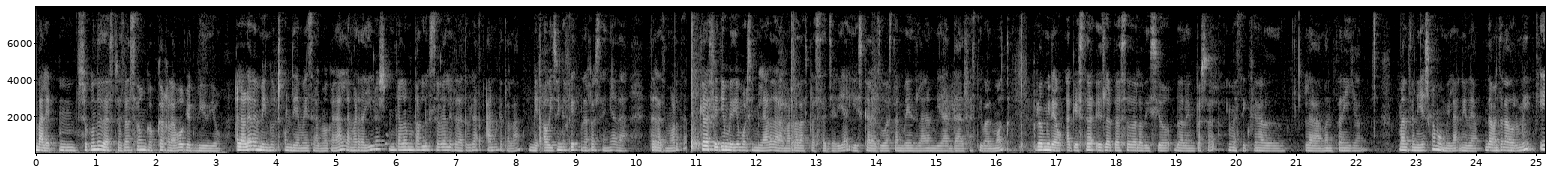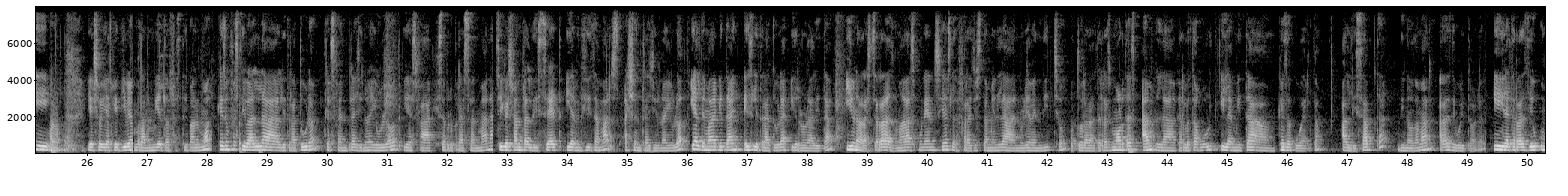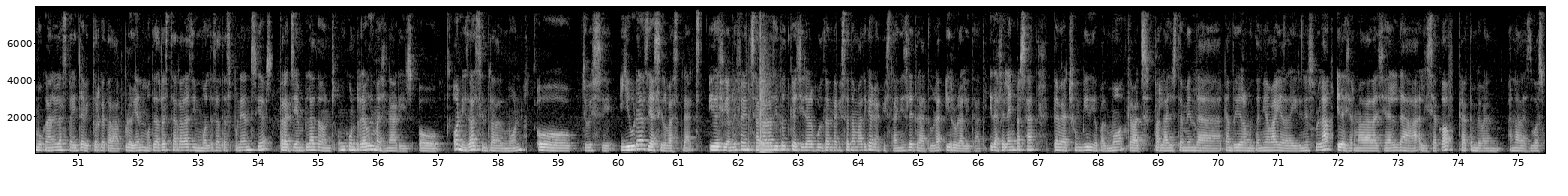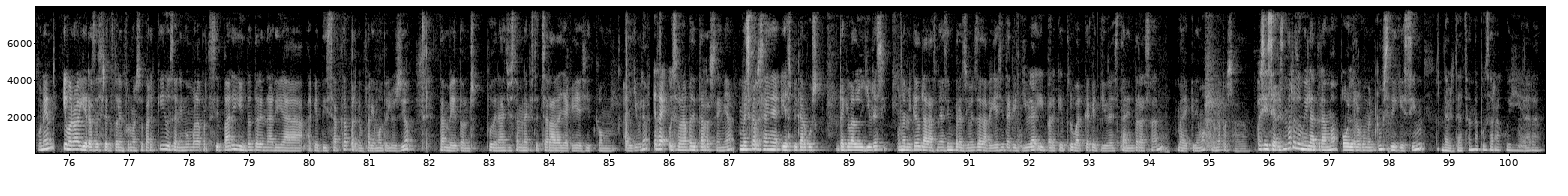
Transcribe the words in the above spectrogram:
Vale, mm, sóc un desastre, és el segon cop que gravo aquest vídeo. Hola, benvinguts un dia més al meu canal, La Mar de Llibres, un canal on parlo sobre literatura en català. Bé, avui vinc a fer una ressenya de Terres Mortes, que de fet hi ha un vídeo molt similar de La Mar de les Prestatgeria, i és que les dues també ens l'han enviat del Festival Mot. Però mireu, aquesta és la tassa de l'edició de l'any passat, i m'estic fent el, la manzanilla Manzanilla és camomila, ni idea, d'abans d'anar a dormir. I, bueno, i això, i aquest llibre me l'han enviat al Festival Mot, que és un festival de literatura que es fa entre Girona i Olot i es fa aquesta propera setmana. Sí que es fa entre el 17 i el 26 de març, això entre Girona i Olot. I el tema d'aquest any és literatura i ruralitat. I una de les xerrades, una de les ponències, la farà justament la Núria Bendicho, autora de Terres Mortes, amb la Carlota Gurt i la Mita Casacoberta el dissabte, 19 de març, a les 18 hores. I la xerrada es diu Convocant l'esperit de Víctor Català, però hi ha moltes altres xerrades i moltes altres ponències. Per exemple, doncs, un conreu d'imaginaris, o on és el centre del món, o, jo què sé, lliures i asilvestrats. I d'això hi ha diferents xerrades i tot que gira al voltant d'aquesta temàtica que aquest any és literatura i ruralitat. I de fet l'any passat també vaig fer un vídeo pel MOT que vaig parlar justament de Canto de la muntanya Baia de la Irene Solà i de Germà de la Gel d'Alicia Koff, que també van anar les dues ponents. I bueno, i ara us deixaré tota la informació per aquí, us animo molt a participar-hi i intentaré anar-hi aquest dissabte perquè em faria molta il·lusió. També, doncs, poder anar justament a aquesta xerrada ja que he llegit com el llibre. I res, us faré una petita ressenya. Més que ressenya i explicar-vos de què va el llibre, una mica de les meves impressions de l'haver llegit aquest llibre i per què he trobat que aquest llibre és tan interessant. Vale, crema una passada. O sigui, si haguéssim de resumir la trama o l'argument com si diguéssim, de veritat s'han de posar a recollir ara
